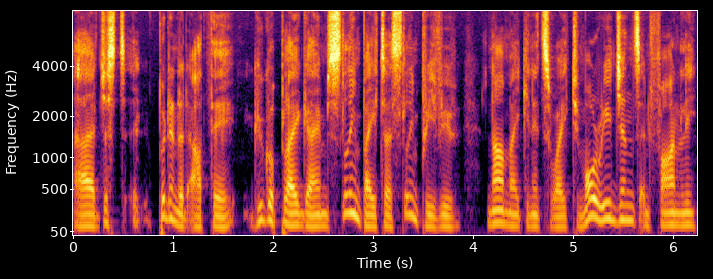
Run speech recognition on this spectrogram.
uh, just uh, putting it out there. Google Play Games, in beta, in preview, now making its way to more regions and finally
